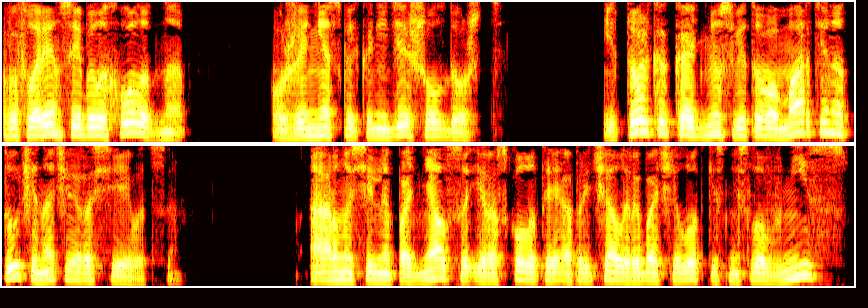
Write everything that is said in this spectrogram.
Во Флоренции было холодно, уже несколько недель шел дождь, и только ко дню святого Мартина тучи начали рассеиваться. Арно сильно поднялся, и расколотые опричалы рыбачьей лодки снесло вниз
